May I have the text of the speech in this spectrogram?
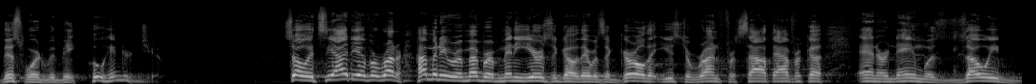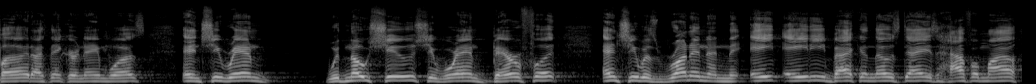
This word would be, Who hindered you? So it's the idea of a runner. How many remember many years ago there was a girl that used to run for South Africa and her name was Zola Budd, I think her name was. And she ran with no shoes, she ran barefoot, and she was running in the 880 back in those days, half a mile,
